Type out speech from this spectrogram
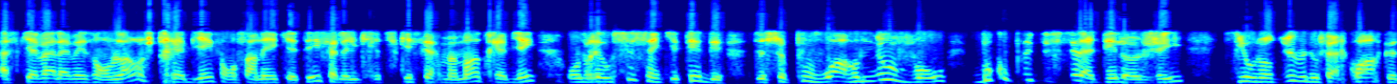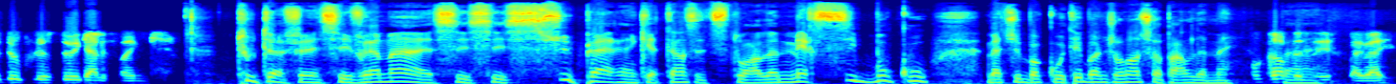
à ce qu'il y avait à la Maison-Blanche, très bien, on s'en inquiéter, il fallait le critiquer fermement, très bien. On devrait aussi s'inquiéter de, de ce pouvoir nouveau, beaucoup plus difficile à déloger qui aujourd'hui veut nous faire croire que 2 plus 2 égale 5. Tout à fait. C'est vraiment, c'est super inquiétant cette histoire-là. Merci beaucoup, Mathieu Bocoté. Bonne journée. On se reparle demain. Au grand plaisir. Bye bye.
